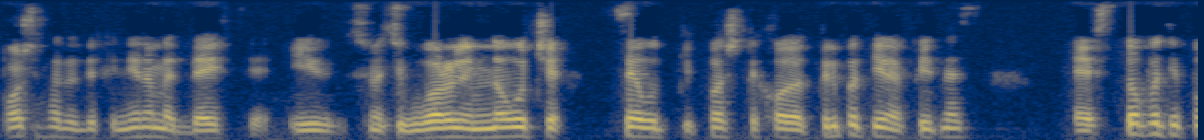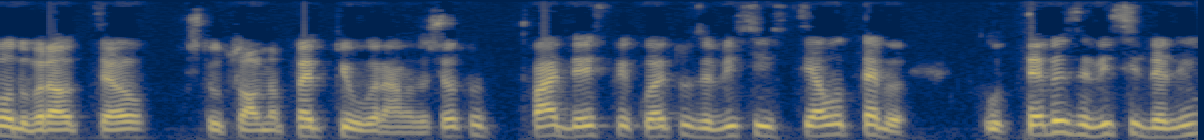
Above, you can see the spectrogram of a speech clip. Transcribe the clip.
почнахме да дефинираме действие и сме си говорили много, че цел от типа ще ходя три пъти на фитнес е сто пъти по-добра от цел ще отслабна 5 кг, защото това е действие, което зависи изцяло от тебе. От тебе зависи дали,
